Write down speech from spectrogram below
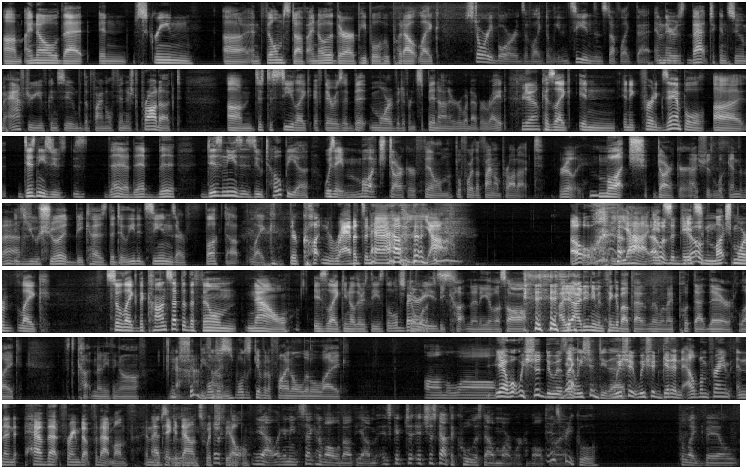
Um I know that in screen uh and film stuff, I know that there are people who put out like storyboards of like deleted scenes and stuff like that. And there's that to consume after you've consumed the final finished product. Um, just to see like if there was a bit more of a different spin on it or whatever, right? Yeah. because like in in for an example, uh, Disney's Zoos- bleh, bleh, bleh, Disney's Zootopia was a much darker film before the final product. Really? Much darker. I should look into that. you should because the deleted scenes are fucked up. Like, They're cutting rabbits in half. yeah, oh. yeah, That it's was a joke. it's much more like. So like the concept of the film now is like you know there's these little don't want it to be cutting any of us off. I, I didn't even think about that, and then when I put that there, like if it's cutting anything off, It should be we'll fine. just we'll just give it a final little like on the wall. Yeah, what we should do is Yeah, like we should do that. We should we should get an album frame and then have that framed up for that month, and then take it down, Absolutely. switch the album. yeah, like I mean, second of all about the album, it's it's just got the coolest album artwork of all time. it's pretty cool. The like veil.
